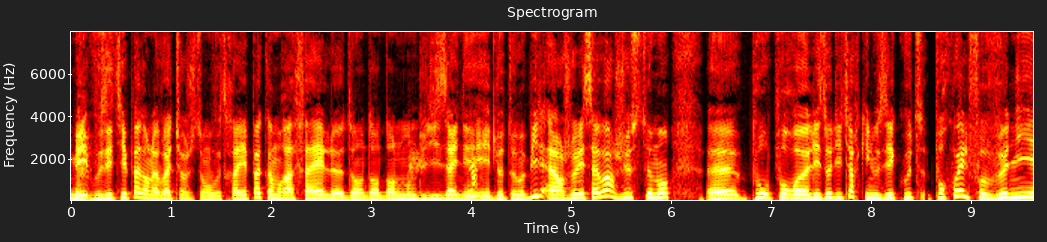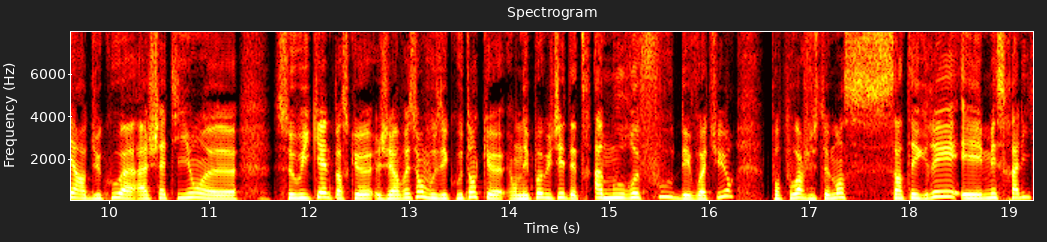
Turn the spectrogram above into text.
Mais vous n'étiez pas dans la voiture, justement. Vous travaillez pas comme Raphaël dans, dans, dans le monde du design et, de l'automobile. Alors je voulais savoir, justement, pour, pour les auditeurs qui nous écoutent, pourquoi il faut venir, du coup, à, Châtillon ce week-end? Parce que j'ai l'impression, en vous écoutant, qu'on n'est pas obligé d'être amoureux fou des voitures pour pouvoir, justement, s'intégrer et aimer ce rallye.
